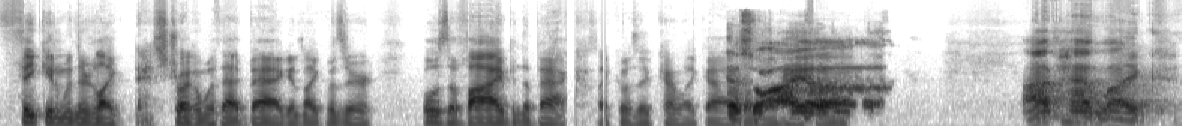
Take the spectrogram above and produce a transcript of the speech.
thinking when they're like struggling with that bag and like was there what was the vibe in the back? Like, was it kind of like? Uh, yeah, so I, uh, I've had like,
